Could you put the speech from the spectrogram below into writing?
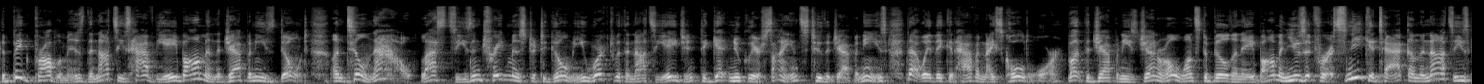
The big problem is the Nazis have the A-bomb and the Japanese don't. Until now. Last season, Trade Minister Tagomi worked with a Nazi agent to get nuclear science to the Japanese. That way they could have a nice Cold War. But the Japanese general wants to build an A-bomb and use it for a sneak attack on the Nazis,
